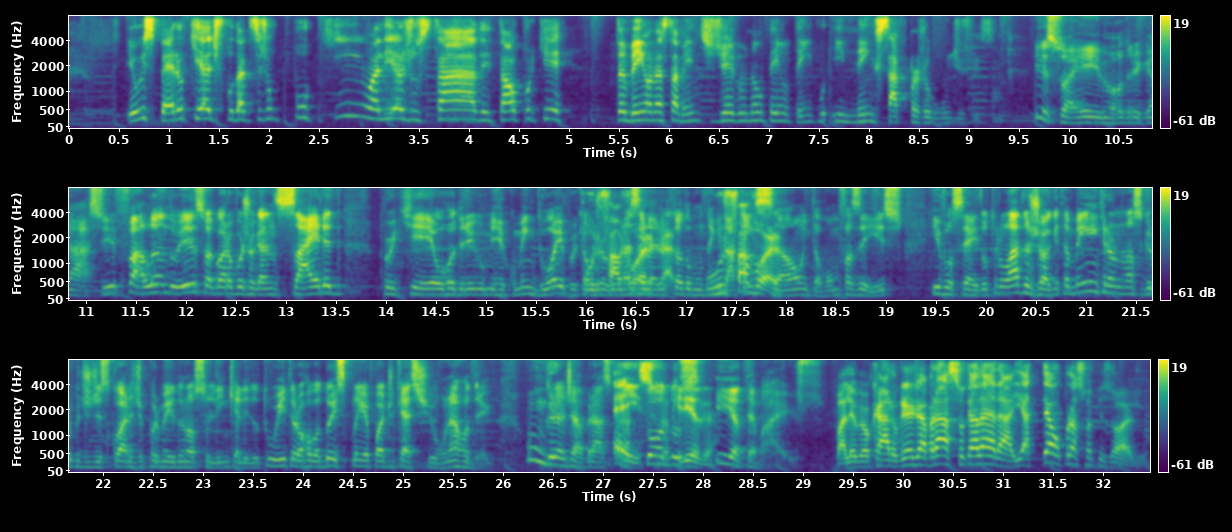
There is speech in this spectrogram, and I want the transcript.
eu espero que a dificuldade seja um pouquinho ali ajustada e tal, porque também, honestamente, Diego, não tenho tempo e nem saco para jogo muito difícil. Isso aí, meu Rodrigaço. E falando isso, agora eu vou jogar Unsighted, porque o Rodrigo me recomendou e porque Por é um jogo favor, brasileiro cara. que todo mundo tem Por que dar favor. atenção, então vamos fazer isso. E você aí do outro lado, jogue também, entra no nosso grupo de Discord por meio do nosso link ali do Twitter, arroba 2playerpodcast1, né, Rodrigo? Um grande abraço é isso, todos e até mais. Valeu, meu caro. Grande abraço, galera, e até o próximo episódio.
